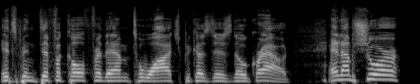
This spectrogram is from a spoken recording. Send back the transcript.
it's been difficult for them to watch because there's no crowd. And I'm sure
